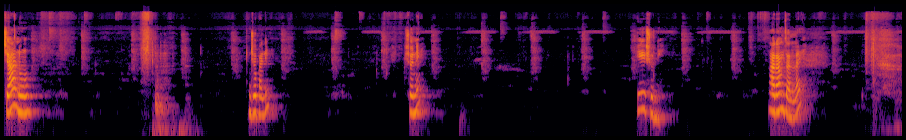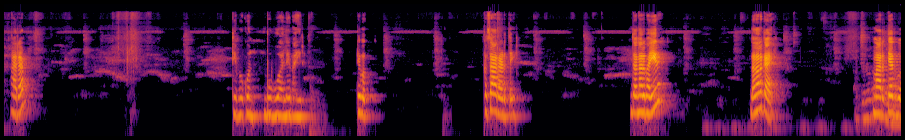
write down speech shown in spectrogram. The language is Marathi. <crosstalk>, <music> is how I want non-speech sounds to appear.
जानू। झोपाली? शोने? ए शोने आराम चाललाय? आराम? ते बघून बुबू आले बाहेर. ते बघ. कसं आरडते जाणार बाहेर? जाणार काय? मारत्यात ब.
